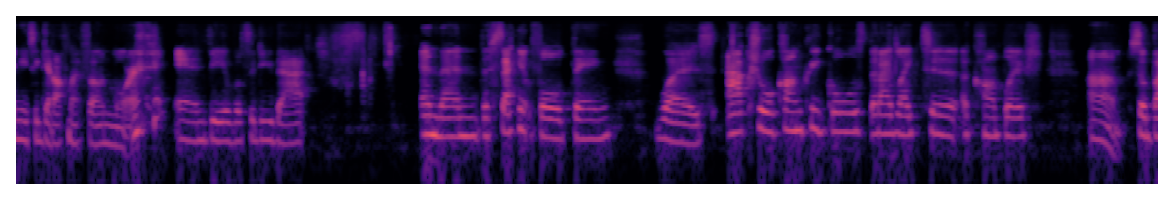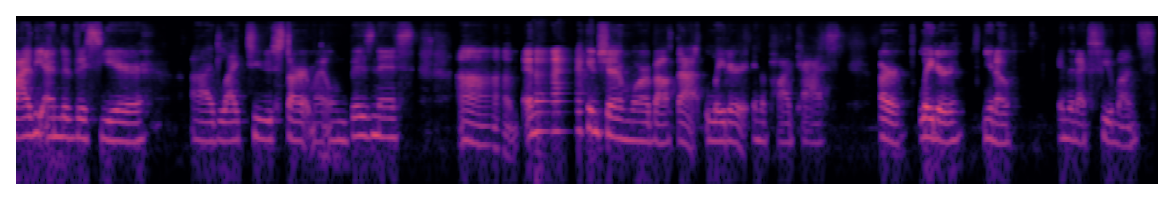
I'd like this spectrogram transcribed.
I need to get off my phone more and be able to do that. And then the second fold thing was actual concrete goals that I'd like to accomplish. Um, so by the end of this year, I'd like to start my own business. Um, and I can share more about that later in the podcast or later, you know, in the next few months.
